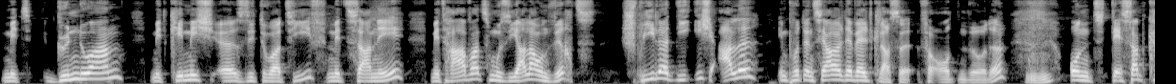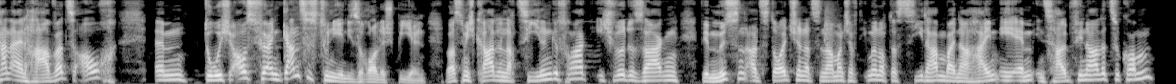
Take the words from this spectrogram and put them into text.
mit Gündoan, mit Kimmich äh, situativ, mit Sané, mit Havertz, Musiala und Wirtz Spieler, die ich alle im Potenzial der Weltklasse verorten würde. Mhm. Und deshalb kann ein Harvards auch ähm, durchaus für ein ganzes Turnier in diese Rolle spielen. Du hast mich gerade nach Zielen gefragt. Ich würde sagen, wir müssen als deutsche Nationalmannschaft immer noch das Ziel haben, bei einer Heim-EM ins Halbfinale zu kommen.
